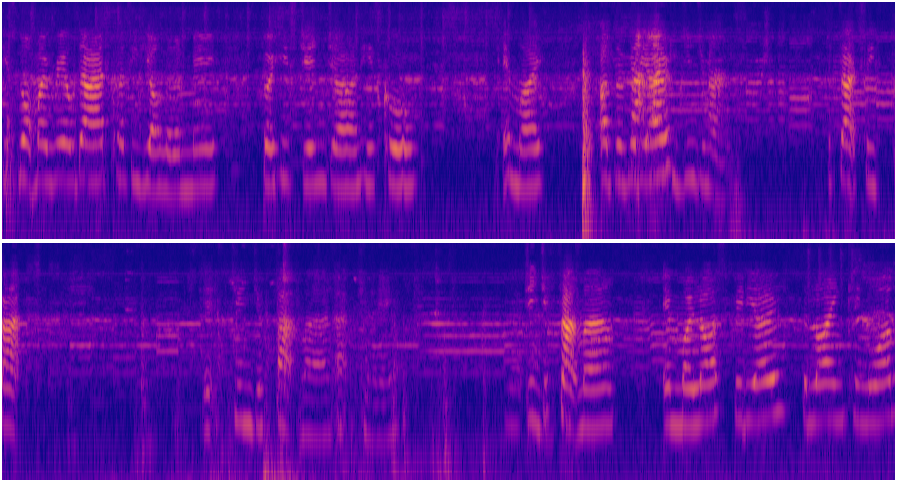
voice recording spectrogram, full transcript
He's not my real dad because he's younger than me, but he's ginger and he's cool. In my other video, lanky ginger man. it's actually fat. It's ginger fat man actually. Ginger fat man. In my last video, the Lion King one,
